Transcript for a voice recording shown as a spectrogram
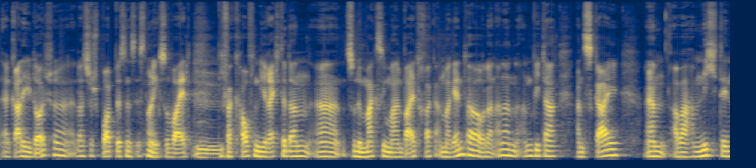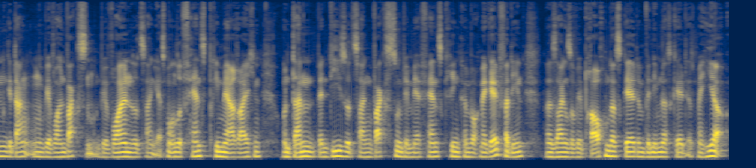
äh, gerade die deutsche, deutsche Sportbusiness ist noch nicht so weit. Mhm. Die verkaufen die Rechte dann äh, zu einem maximalen Beitrag an Magenta oder an anderen Anbieter, an Sky, ähm, aber haben nicht den Gedanken, wir wollen wachsen und wir wollen sozusagen erstmal unsere Fans primär erreichen und dann, wenn die sozusagen wachsen und wir mehr Fans kriegen, können wir auch mehr Geld verdienen. Sondern sagen so, wir brauchen das Geld und wir nehmen das Geld erstmal hier,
